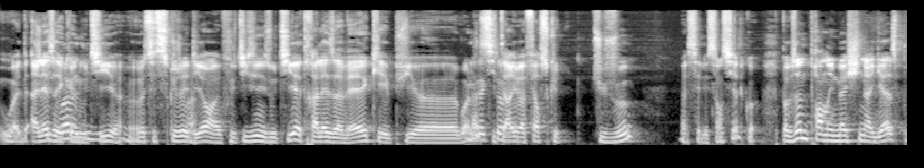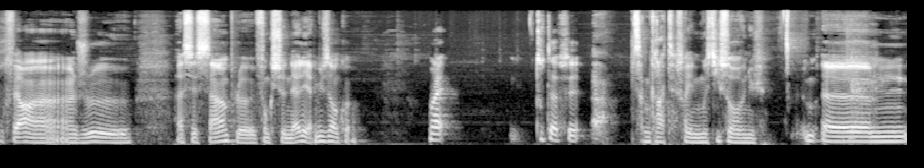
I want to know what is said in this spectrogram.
ouais, à l'aise avec un outil. Euh, c'est ce que j'allais dire. Il faut utiliser les outils, être à l'aise avec, et puis euh, voilà. Si tu arrives à faire ce que tu veux, bah, c'est l'essentiel, quoi. Pas besoin de prendre une machine à gaz pour faire un, jeu assez simple, fonctionnel et amusant, quoi. Ouais, tout à fait. Ah, ça me gratte. Je une moustique soit revenue. Euh,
